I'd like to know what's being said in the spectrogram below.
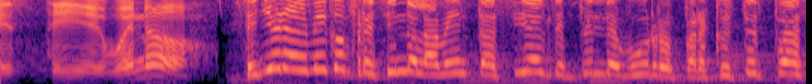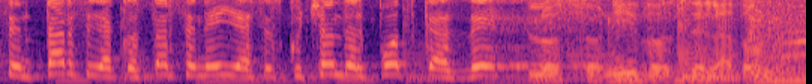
Este, bueno. Señora, le vengo ofreciendo la venta sillas de piel de burro para que usted pueda sentarse y acostarse en ellas escuchando el podcast de Los sonidos de la dona.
